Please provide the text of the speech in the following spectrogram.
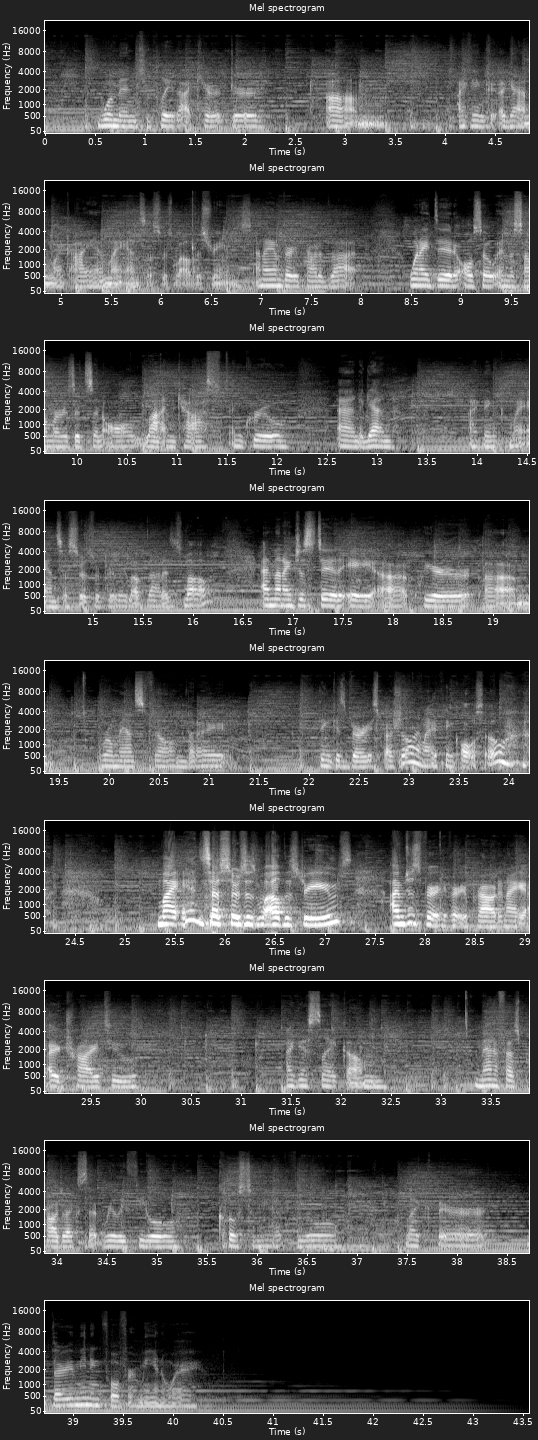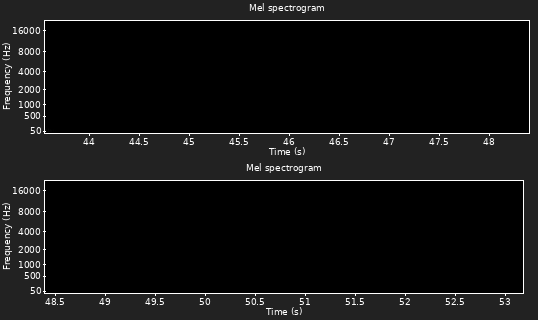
woman to play that character, um, I think again, like I am my ancestors' wildest dreams. And I am very proud of that. When I did also in the summers, it's an all Latin cast and crew. And again, I think my ancestors would really love that as well. And then I just did a uh, queer um, romance film that I think is very special, and I think also my ancestors' wildest dreams. I'm just very, very proud, and I, I try to, I guess, like um, manifest projects that really feel close to me, that feel like they're very meaningful for me in a way.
